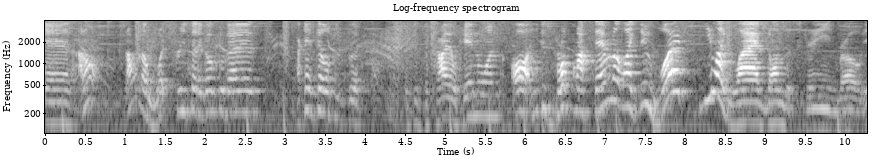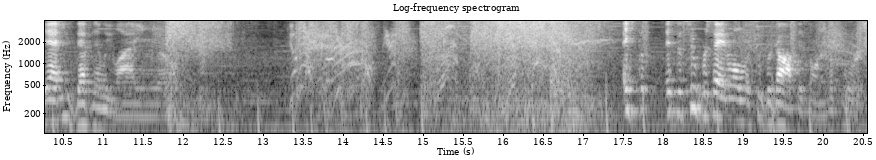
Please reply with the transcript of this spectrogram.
And I don't I don't know what preset of Goku that is. I can't tell if it's the if it's the Kaioken one. Oh, he just broke my stamina? Like, dude, what? He like lagged on the screen, bro. Yeah, he's definitely lagging, yo. It's the it's the Super Saiyan one with Super Gothis on it, of course.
